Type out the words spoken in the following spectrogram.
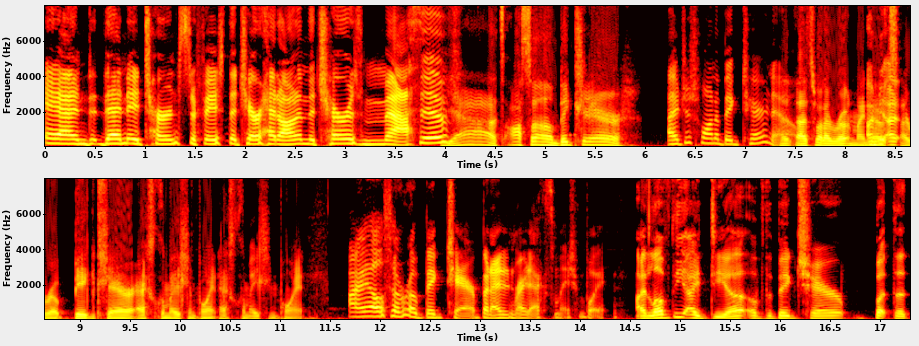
And then it turns to face the chair head on and the chair is massive. Yeah, it's awesome. Big chair. I just want a big chair now. That's what I wrote in my mean, notes. I, I- wrote big chair exclamation point exclamation point. I also wrote big chair, but I didn't write exclamation point. I love the idea of the big chair, But the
